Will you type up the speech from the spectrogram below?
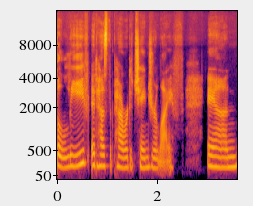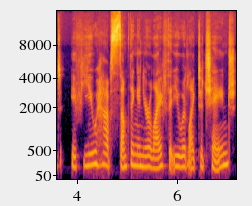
believe it has the power to change your life. And if you have something in your life that you would like to change,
